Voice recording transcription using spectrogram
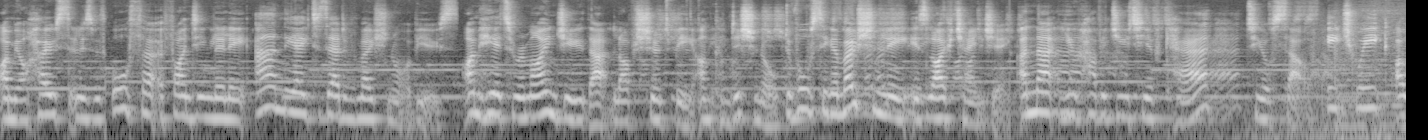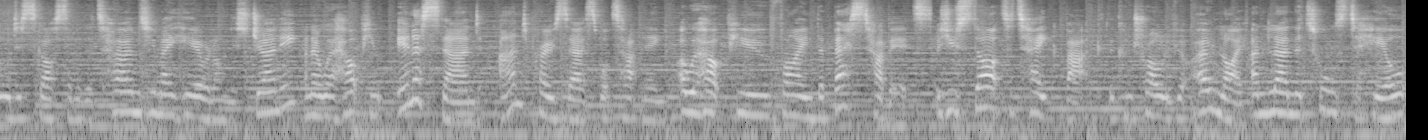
I'm your host, Elizabeth, author of Finding Lily and the A to Z of emotional abuse. I'm here to remind you that love should be unconditional. Divorcing emotionally is life changing, and that you have a duty of care to yourself. Each week, I will discuss some of the terms you may hear along this journey, and I will help you understand and process what's happening. I will help you find the best habits as you start to take back the control of your own life and learn the tools to heal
